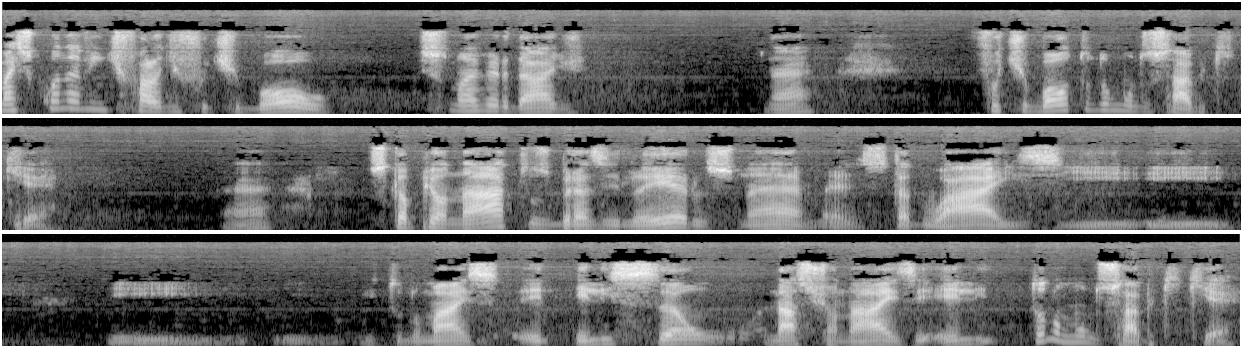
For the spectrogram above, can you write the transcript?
Mas quando a gente fala de futebol, isso não é verdade. Né? Futebol todo mundo sabe o que, que é. Né? Os campeonatos brasileiros, né, estaduais e, e, e e tudo mais, eles são nacionais, ele, todo mundo sabe o que, que é.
